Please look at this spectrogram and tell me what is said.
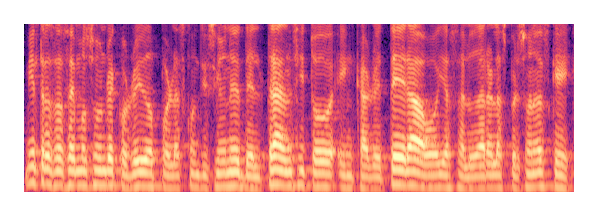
Mientras hacemos un recorrido por las condiciones del tránsito en carretera, voy a saludar a las personas que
